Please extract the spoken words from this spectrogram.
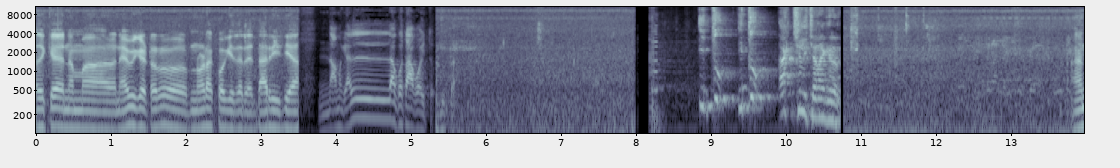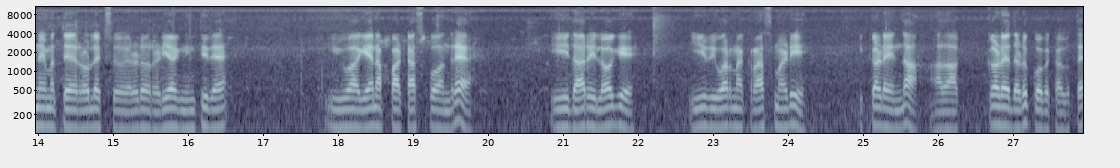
ಅದಕ್ಕೆ ನಮ್ಮ ನ್ಯಾವಿಗೇಟರು ನೋಡಕ್ಕೆ ಹೋಗಿದ್ದಾರೆ. ದಾರಿ ಇದೆಯಾ? ನಮಗೆಲ್ಲ ಗೊತ್ತಾಗೋಯ್ತು. ಅಂತ ಇದು ಇದು ಆಕ್ಚುಲಿ ಚೆನ್ನಾಗಿರೋದು. ಆನೆ ಮತ್ತು ರೋಲೆಕ್ಸ್ ಎರಡು ರೆಡಿಯಾಗಿ ನಿಂತಿದೆ. ಇವಾಗ ಏನಪ್ಪ ಟಾಸ್ಕು ಅಂದರೆ ಈ ದಾರಿಲಿ ಹೋಗಿ ಈ ರಿವರ್ನ ಕ್ರಾಸ್ ಮಾಡಿ ಈ ಕಡೆಯಿಂದ ಅದು ಆ ಕಡೆ ದಡಕ್ಕೆ ಹೋಗ್ಬೇಕಾಗುತ್ತೆ.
